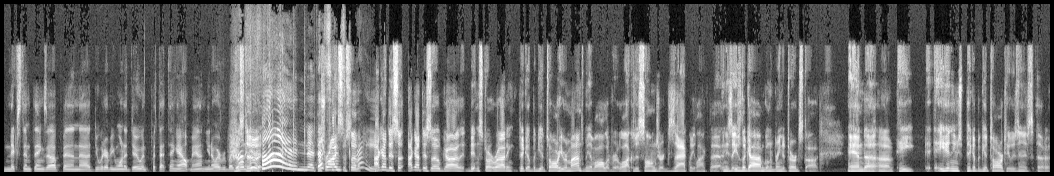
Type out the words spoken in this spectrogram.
mix them things up and uh, do whatever you want to do and put that thing out, man. You know everybody. Let's do it. fun. That Let's write some stuff. I got this. Uh, I got this old guy that didn't start writing, pick up a guitar. He reminds me of Oliver a lot because his songs are exactly like that. And he's he's the guy I'm going to bring to Turd Stock. And uh, uh, he he didn't even pick up a guitar till he was in his uh,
